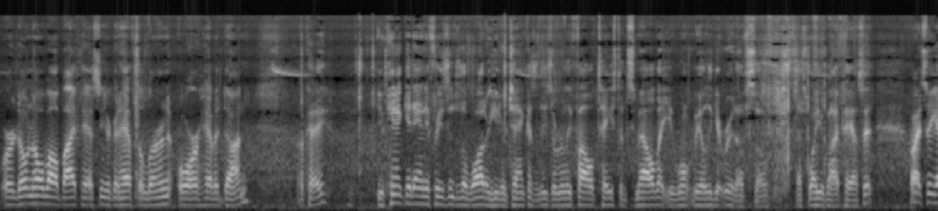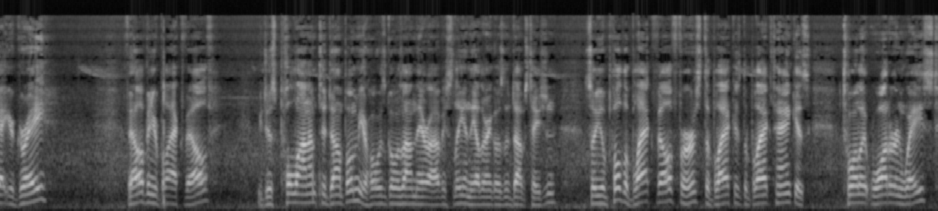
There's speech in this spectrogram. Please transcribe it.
or don't know about bypassing, you're going to have to learn or have it done. Okay, you can't get antifreeze into the water heater tank because it leaves a really foul taste and smell that you won't be able to get rid of. So that's why you bypass it. All right, so you got your gray valve and your black valve. You just pull on them to dump them. Your hose goes on there, obviously, and the other end goes to the dump station. So you'll pull the black valve first. The black is the black tank is toilet water and waste.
